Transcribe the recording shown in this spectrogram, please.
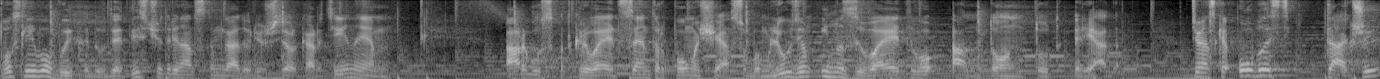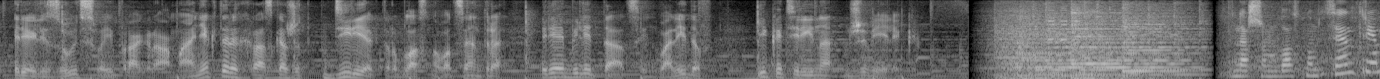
После его выхода в 2013 году режиссер картины Аргус открывает Центр помощи особым людям и называет его «Антон тут рядом». Тюменская область также реализует свои программы. О некоторых расскажет директор областного центра реабилитации инвалидов Екатерина Джевелик. В нашем областном центре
